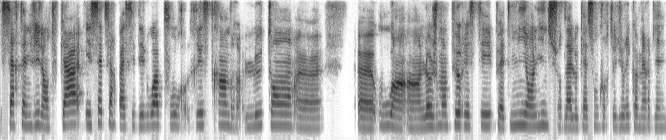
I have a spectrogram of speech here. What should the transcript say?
certaines villes en tout cas, essaient de faire passer des lois pour restreindre le temps. Euh, où un, un, logement peut rester, peut être mis en ligne sur de la location courte durée comme Airbnb.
